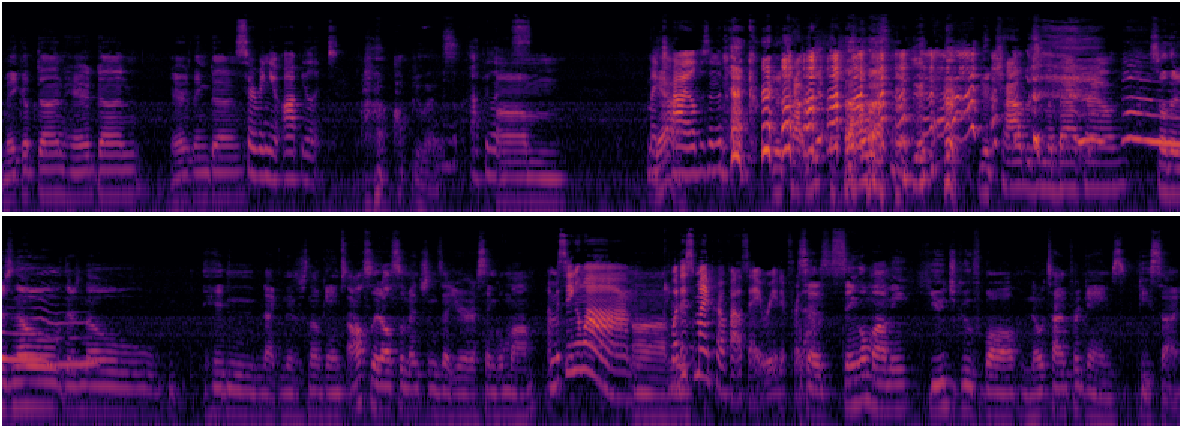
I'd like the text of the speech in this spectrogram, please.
Makeup done, hair done, everything done. Serving you opulent. Opulence. Opulence. Um, my yeah. child is in the background. your, child, yeah, your child is in the background, so there's no there's no hidden like there's no games. Also, it also mentions that you're a single mom. I'm a single mom. Um, what does my profile say? Read it for It them. says single mommy, huge goofball, no time for games, peace sign.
